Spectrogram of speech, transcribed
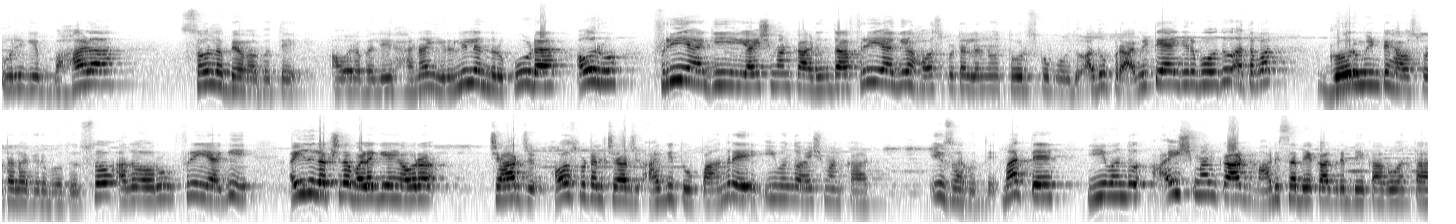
ಅವರಿಗೆ ಬಹಳ ಸೌಲಭ್ಯವಾಗುತ್ತೆ. ಅವರ ಬಳಿ ಹಣ ಇರಲಿಲ್ಲ ಅಂದರೂ ಕೂಡ ಅವರು ಫ್ರೀಯಾಗಿ ಆಯುಷ್ಮಾನ್ ಕಾರ್ಡಿಂದ ಫ್ರೀಯಾಗಿ ಹಾಸ್ಪಿಟಲನ್ನು ತೋರಿಸ್ಕೋಬೋದು. ಅದು ಪ್ರೈವೇಟೇ ಆಗಿರ್ಬೋದು ಅಥವಾ ಗೌರ್ಮೆಂಟೇ ಹಾಸ್ಪಿಟಲ್ ಆಗಿರ್ಬೋದು. ಸೊ ಅದು ಅವರು ಫ್ರೀಯಾಗಿ ಐದು ಲಕ್ಷದ ಒಳಗೆ ಅವರ ಚಾರ್ಜ್ ಹಾಸ್ಪಿಟಲ್ ಚಾರ್ಜ್ ಆಗಿತ್ತುಪ್ಪ ಅಂದರೆ ಈ ಒಂದು ಆಯುಷ್ಮಾನ್ ಕಾರ್ಡ್ ಯೂಸ್ ಆಗುತ್ತೆ. ಮತ್ತು ಈ ಒಂದು ಆಯುಷ್ಮಾನ್ ಕಾರ್ಡ್ ಮಾಡಿಸಬೇಕಾದ್ರೆ ಬೇಕಾಗುವಂತಹ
